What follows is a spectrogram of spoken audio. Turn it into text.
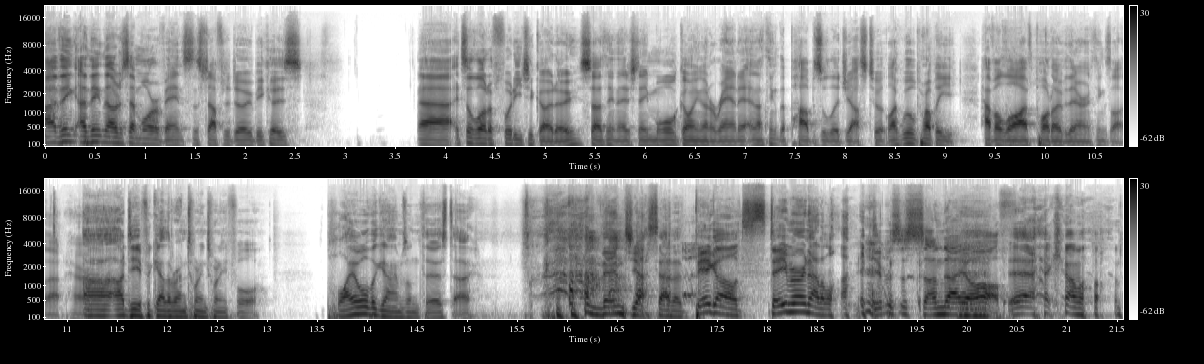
I think I think they'll just have more events and stuff to do because uh, it's a lot of footy to go to. So I think they just need more going on around it, and I think the pubs will adjust to it. Like we'll probably have a live pod over there and things like that. Harry. Uh, idea for Gather Round 2024. Play all the games on Thursday. and then just have a big old steamer in Adelaide. Give us a Sunday off. Yeah, come on.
